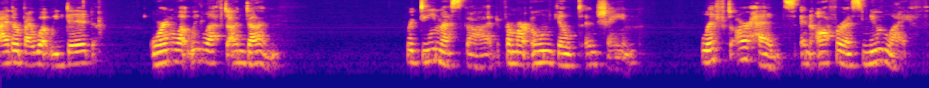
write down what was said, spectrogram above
either by what we did or in what we left undone. Redeem us, God, from our own guilt and shame. Lift our heads and offer us new life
